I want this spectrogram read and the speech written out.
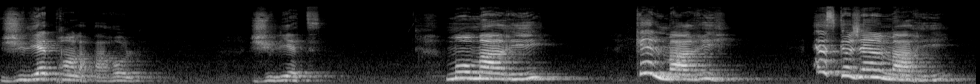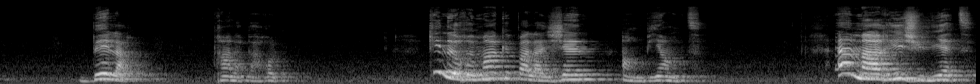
Juliette prend la parole. Juliette. Mon mari Quel mari? Est-ce que j'ai un mari? Bella prend la parole. Qui ne remarque pas la gêne ambiante? Un mari, Juliette.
